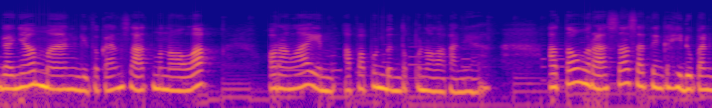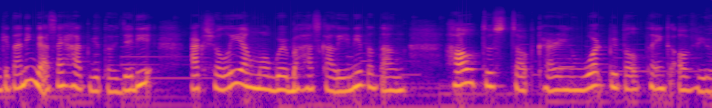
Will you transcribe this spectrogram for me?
gak nyaman gitu kan saat menolak orang lain apa pun bentuk penolakannya atau ngerasa setting kehidupan kita ini nggak sehat gitu. Jadi actually yang mau gue bahas kali ini tentang how to stop caring what people think of you.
